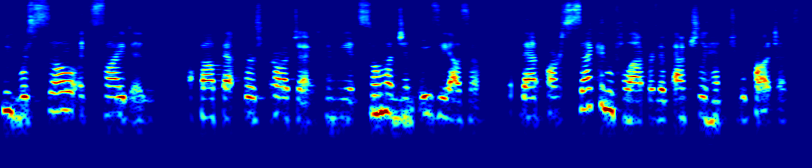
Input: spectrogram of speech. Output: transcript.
we were so excited about that first project, and we had so much enthusiasm that our second collaborative actually had two projects.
